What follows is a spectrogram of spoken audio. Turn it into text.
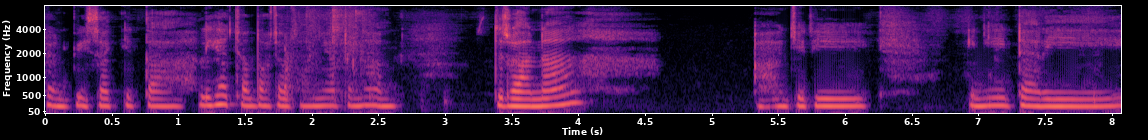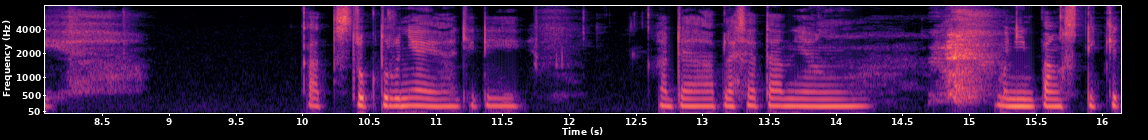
dan bisa kita lihat contoh-contohnya dengan sederhana. Uh, jadi ini dari cut strukturnya ya. Jadi ada plesetan yang menyimpang sedikit.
